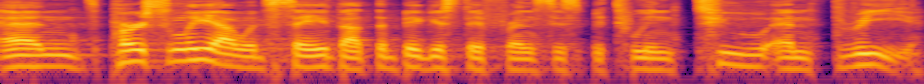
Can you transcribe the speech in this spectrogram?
And personally, I would say that the biggest difference is between two and three,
